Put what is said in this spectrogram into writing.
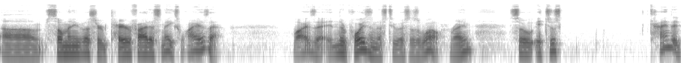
Um, so many of us are terrified of snakes. Why is that? Why is that? And they're poisonous to us as well, right? So it just kind of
